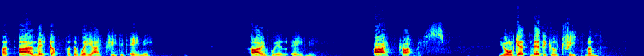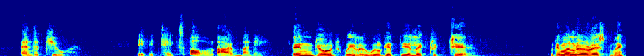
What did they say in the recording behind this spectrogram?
But I'll make up for the way I treated Amy. I will, Amy. I promise. You'll get medical treatment and a cure if it takes all our money. And George Wheeler will get the electric chair. Put him under arrest, Mike,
